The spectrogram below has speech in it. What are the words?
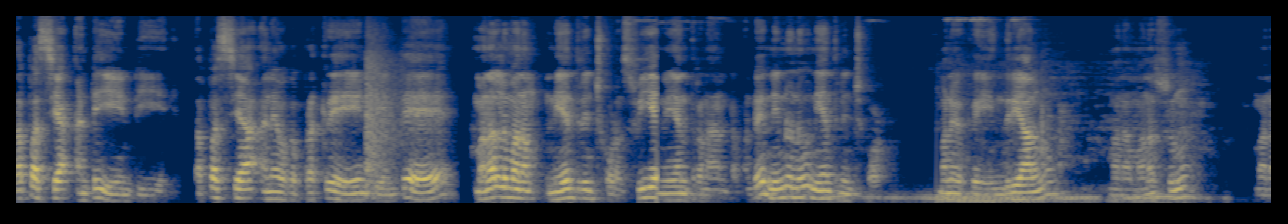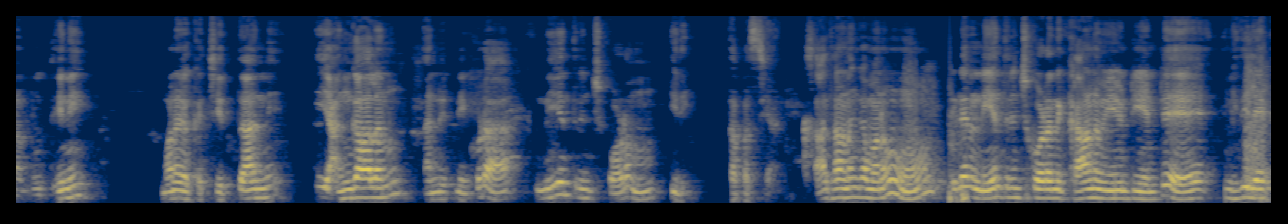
తపస్య అంటే ఏంటి? తపస్య అనే ఒక ప్రక్రియ ఏంటి అంటే మనల్ని మనం నియంత్రించుకోవడం స్వీయ నియంత్రణ అంటాం. అంటే నిన్ను నువ్వు నియంత్రించుకోవడం. మన యొక్క ఇంద్రియాలను మన మనస్సును మన బుద్ధిని మన యొక్క చిత్తాన్ని ఈ అంగాలను అన్నిటినీ కూడా నియంత్రించుకోవడం ఇది తపస్య. సాధారణంగా మనం ఏదైనా నియంత్రించుకోవడానికి కారణం ఏమిటి అంటే విధి లేక.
